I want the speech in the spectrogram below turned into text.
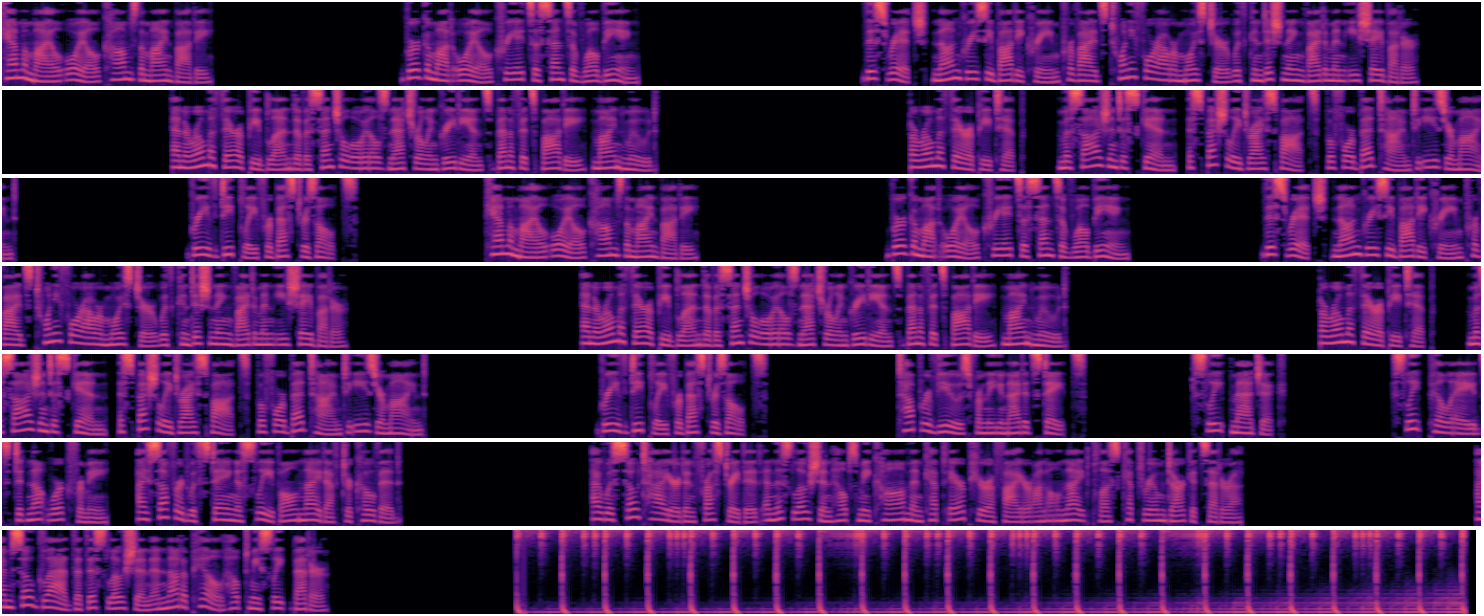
Chamomile oil calms the mind-body. Bergamot oil creates a sense of well-being. This rich, non-greasy body cream provides 24-hour moisture with conditioning vitamin E shea butter. An aromatherapy blend of essential oils natural ingredients benefits body, mind mood. Aromatherapy tip. Massage into skin, especially dry spots, before bedtime to ease your mind. Breathe deeply for best results. Chamomile oil calms the mind-body. Bergamot oil creates a sense of well-being. This rich, non-greasy body cream provides 24-hour moisture with conditioning vitamin E shea butter. An aromatherapy blend of essential oils natural ingredients benefits body, mind mood. Aromatherapy tip. Massage into skin, especially dry spots, before bedtime to ease your mind. Breathe deeply for best results. Top reviews from the United States. Sleep Magic. Sleep pill aids did not work for me. I suffered with staying asleep all night after COVID. I was so tired and frustrated and this lotion helps me calm and kept air purifier on all night plus kept room dark etc. I'm so glad that this lotion and not a pill helped me sleep better.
